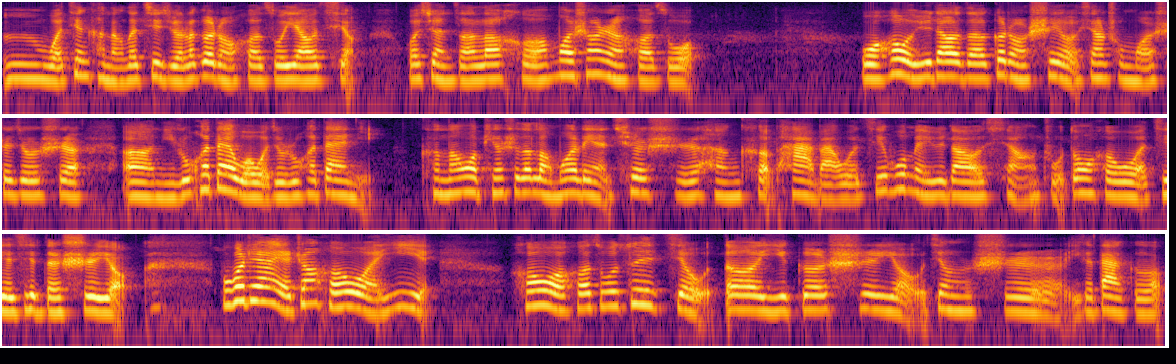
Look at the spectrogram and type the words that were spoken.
嗯，我尽可能的拒绝了各种合租邀请。我选择了和陌生人合租。我和我遇到的各种室友相处模式就是，呃，你如何待我，我就如何待你。可能我平时的冷漠脸确实很可怕吧，我几乎没遇到想主动和我接近的室友。不过这样也正合我意。和我合租最久的一个室友，竟是一个大哥。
